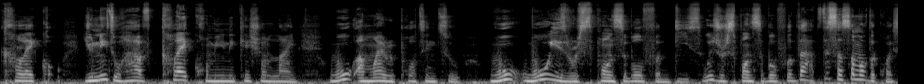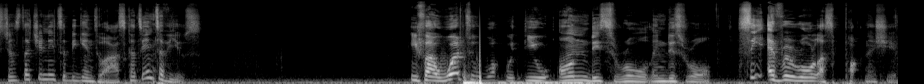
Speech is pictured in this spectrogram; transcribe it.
clear co- you need to have clear communication line. Who am i reporting to? Who who is responsible for this? Who is responsible for that? These are some of the questions that you need to begin to ask at interviews. If i were to work with you on this role in this role see every role as partnership.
